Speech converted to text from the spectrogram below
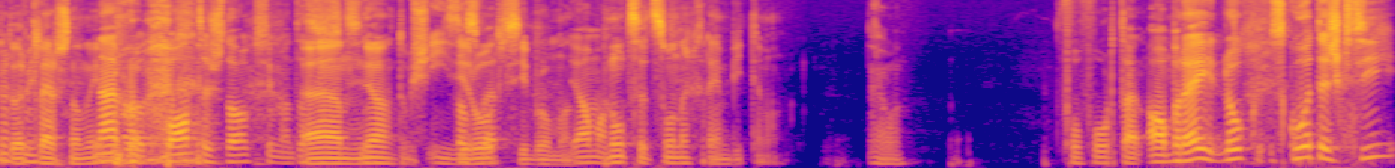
hab du erklärst noch mehr. Nein, Bro, die Band ist da gewesen, man. Das Ähm, ja, du bist easy Das rot gewesen, Bro, man. Ja, Mann. Benutze die Sonnencreme, bitte, man. Ja, von Vorteil. Aber hey, look, das Gute war,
